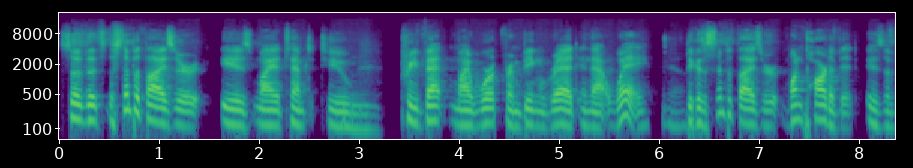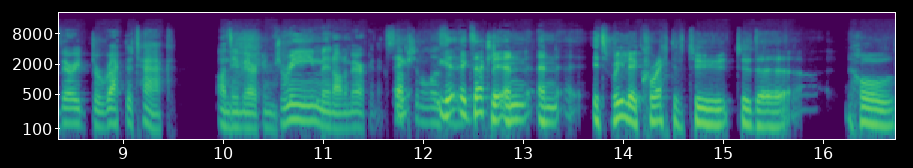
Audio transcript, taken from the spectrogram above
So the, the sympathizer is my attempt to prevent my work from being read in that way, because a sympathizer, one part of it is a very direct attack on the American dream and on American exceptionalism. Yeah, exactly, and and it's really a corrective to to the whole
